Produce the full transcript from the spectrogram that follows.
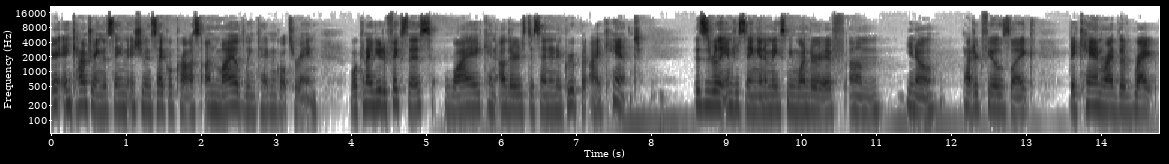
encountering the same issue in cyclocross on mildly technical terrain. What can I do to fix this? Why can others descend in a group, but I can't? This is really interesting, and it makes me wonder if, um, you know, Patrick feels like they can ride the right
